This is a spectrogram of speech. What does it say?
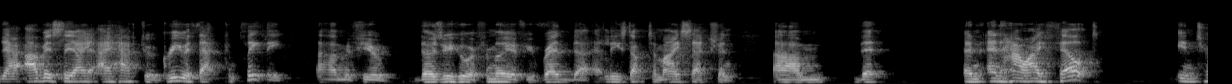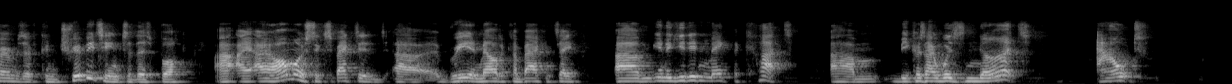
Yeah, obviously, I, I have to agree with that completely. Um, if you, those of you who are familiar, if you've read uh, at least up to my section, um, that, and and how I felt in terms of contributing to this book, I, I almost expected uh, Bree and Mel to come back and say, um, you know, you didn't make the cut um, because I was not out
